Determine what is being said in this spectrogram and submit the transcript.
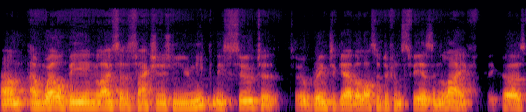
Um, and well-being, life satisfaction is uniquely suited to bring together lots of different spheres in life because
